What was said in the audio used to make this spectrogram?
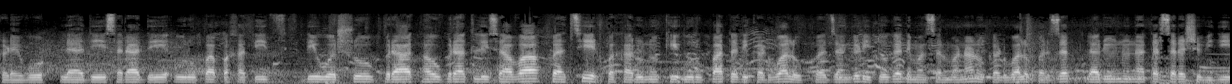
کړی و له دې سره د اروپا په ختیځ د ورشوب، برات او براتلیساوا په څېر په ښارونو کې اروپا ته د کډوالو په ځانګړي توګه د مسلمانانو کډوالو پر ضد لاریونونه ترسره شوي دي.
